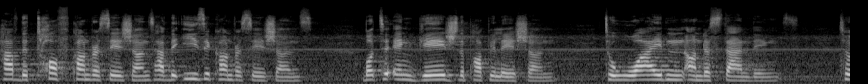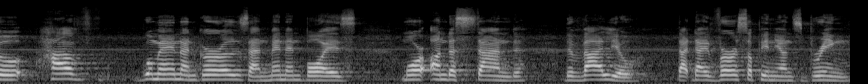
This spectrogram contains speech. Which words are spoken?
have the tough conversations, have the easy conversations, but to engage the population, to widen understandings, to have women and girls and men and boys more understand the value that diverse opinions bring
